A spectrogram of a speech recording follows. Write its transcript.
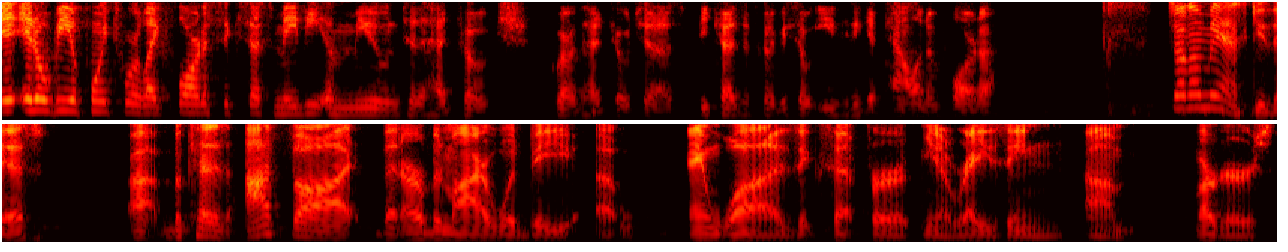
it, will be a point to where like Florida's success may be immune to the head coach, whoever the head coach is, because it's going to be so easy to get talent in Florida. John, let me ask you this. Uh, because I thought that Urban Meyer would be uh, and was, except for you know raising um, murderers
